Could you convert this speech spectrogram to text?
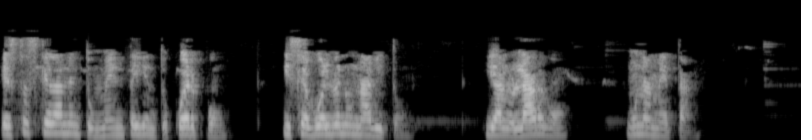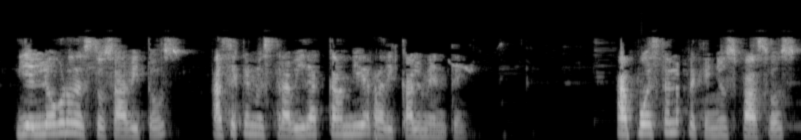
estas quedan en tu mente y en tu cuerpo y se vuelven un hábito y a lo largo una meta. Y el logro de estos hábitos hace que nuestra vida cambie radicalmente. Apuesta a pequeños pasos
